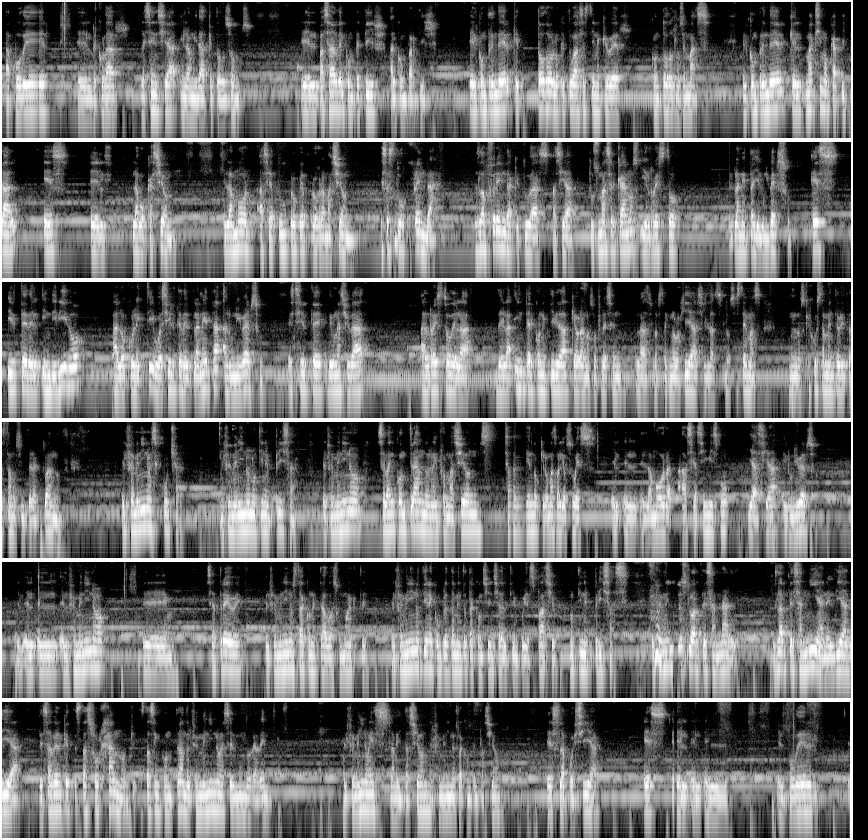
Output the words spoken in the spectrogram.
a poder el recordar la esencia en la unidad que todos somos. El pasar del competir al compartir. El comprender que todo lo que tú haces tiene que ver con todos los demás. El comprender que el máximo capital es el, la vocación, el amor hacia tu propia programación. Esa es tu ofrenda es la ofrenda que tú das hacia tus más cercanos y el resto del planeta y el universo. Es irte del individuo a lo colectivo, es irte del planeta al universo, es irte de una ciudad al resto de la, de la interconectividad que ahora nos ofrecen las, tecnologías y las, los sistemas en los que justamente ahorita estamos interactuando. El femenino escucha, el femenino no tiene prisa. El femenino se va encontrando en la información sabiendo que lo más valioso es el, amor hacia sí mismo y hacia el universo. El, femenino eh, se atreve, el femenino está conectado a su muerte, el femenino tiene completamente otra conciencia del tiempo y espacio, no tiene prisas. El femenino es lo artesanal, es la artesanía en el día a día de saber que te estás forjando y que te estás encontrando. El femenino es el mundo de adentro. El femenino es la meditación, el femenino es la contemplación, es la poesía, es el, el, poder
